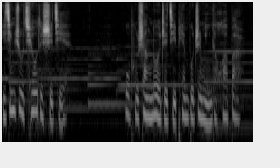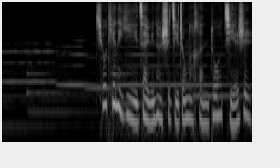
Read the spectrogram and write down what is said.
已经入秋的世界，屋铺上落着几片不知名的花瓣儿。秋天的意义在于那是集中了很多节日，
